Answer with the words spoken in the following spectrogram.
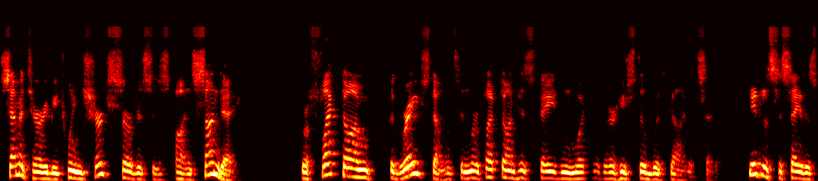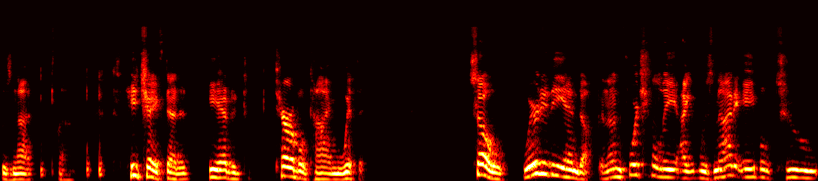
Cemetery between church services on Sunday, reflect on the gravestones and reflect on his fate and what, where he stood with God, etc. Needless to say, this was not, uh, he chafed at it. He had a terrible time with it. So where did he end up? And unfortunately, I was not able to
